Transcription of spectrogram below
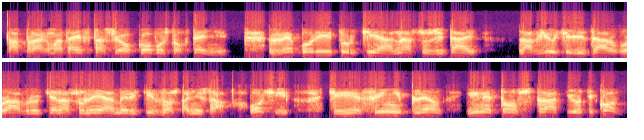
τα πράγματα έφτασε ο κόμπος στο χτένι. Δεν μπορεί η Τουρκία να σου ζητάει να βγει ο Κιλιτζάργου αύριο και να σου λέει Αμερική δώσ' τα νησά. Όχι. Και η ευθύνη πλέον είναι των στρατιωτικών.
